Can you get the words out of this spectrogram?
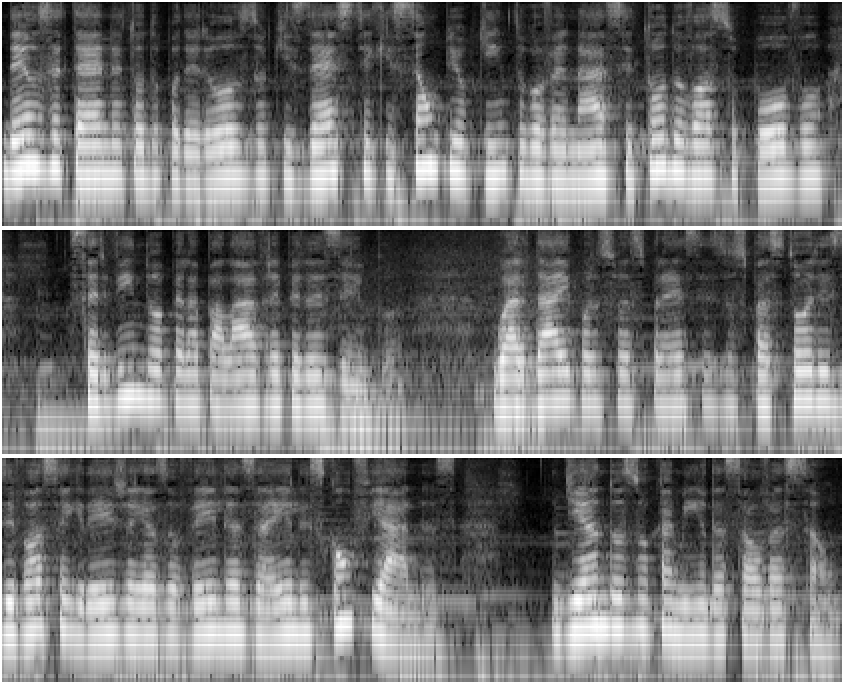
Deus eterno e todo-poderoso, quiseste que São Pio V governasse todo o vosso povo, servindo-o pela palavra e pelo exemplo. Guardai por suas preces os pastores de vossa igreja e as ovelhas a eles confiadas, guiando-os no caminho da salvação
